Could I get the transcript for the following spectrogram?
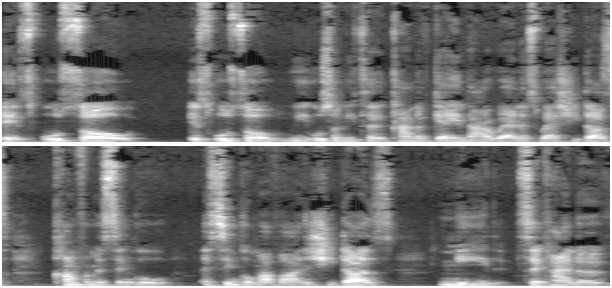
it's also it's also we also need to kind of gain that awareness where she does come from a single a single mother and she does need to kind of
